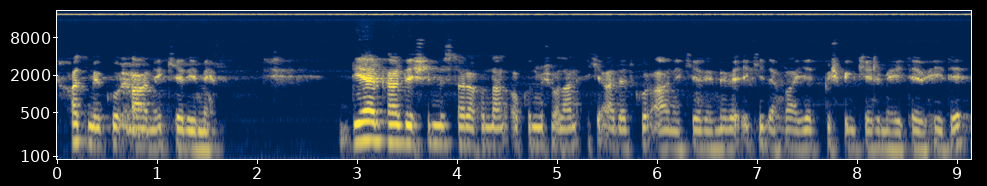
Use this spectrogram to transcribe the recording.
hatmi Kur'an-ı Kerim'i diğer kardeşimiz tarafından okunmuş olan iki adet Kur'an-ı Kerim'i ve iki defa 70 bin kelime-i tevhidi,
